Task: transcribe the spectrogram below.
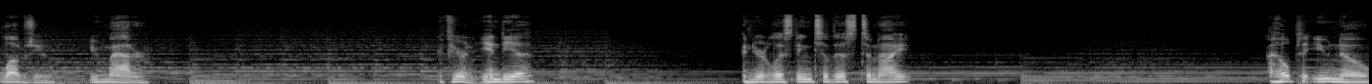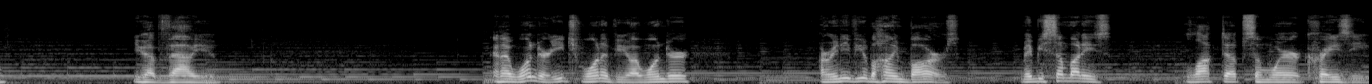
loves you. You matter. If you're in India and you're listening to this tonight, I hope that you know you have value. And I wonder, each one of you, I wonder, are any of you behind bars? Maybe somebody's locked up somewhere crazy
